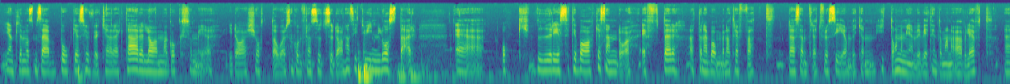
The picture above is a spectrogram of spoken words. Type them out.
egentligen vad som säga, bokens huvudkaraktär Lamagok som är idag 28 år som kommer från Sydsudan. Han sitter ju inlåst där. Eh, och vi reser tillbaka sen då efter att den här bomben har träffat det här centret för att se om vi kan hitta honom igen. Vi vet inte om han har överlevt. Eh,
